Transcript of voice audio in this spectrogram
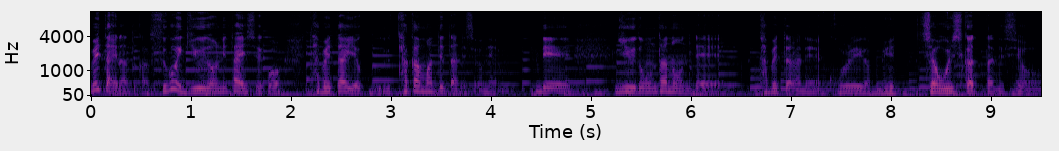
べたいなとか、すごい牛丼に対してこう、食べたい欲高まってたんですよね。で、牛丼頼んで食べたらね、これがめっちゃ美味しかったんですよ。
